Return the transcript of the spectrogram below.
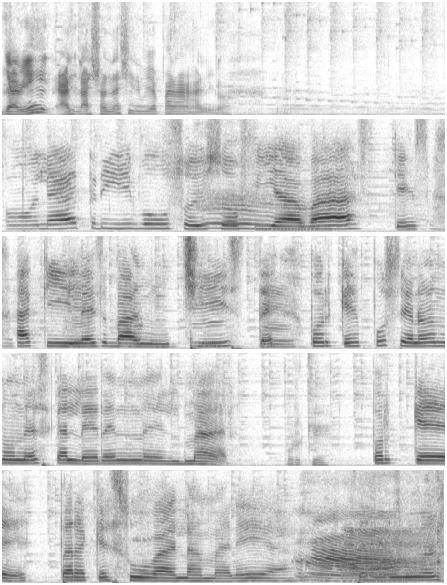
Ya ves, la zona sirvió para algo. Hola tribu, soy Sofía Vázquez. Aquí les va mi chiste. ¿Por qué pusieron una escalera en el mar? ¿Por qué? Porque para que suba la marea. Saludos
